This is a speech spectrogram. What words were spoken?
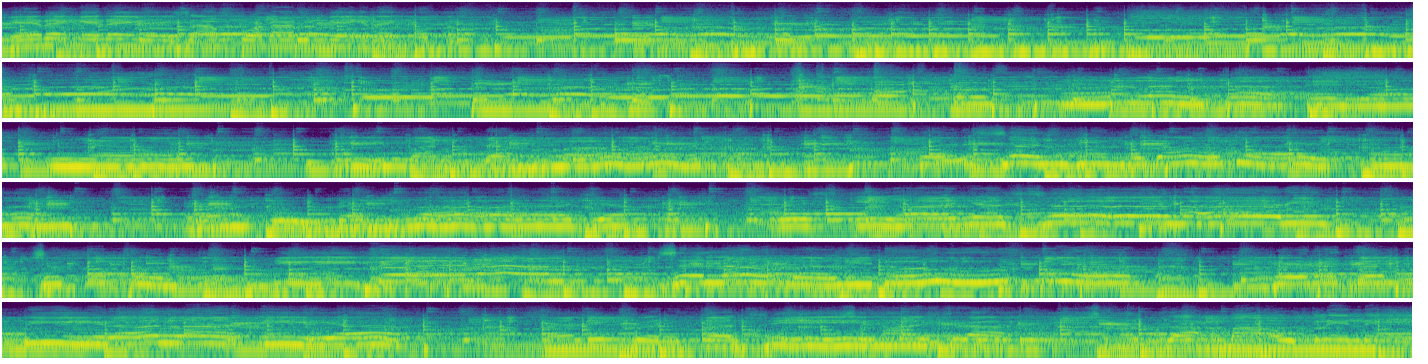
ngereng ngereng sampun arep ngereng ngoten. Dikenang Selama hidupnya. Bergembiralah ia Saling berkasih mesra. Gak mau keliling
